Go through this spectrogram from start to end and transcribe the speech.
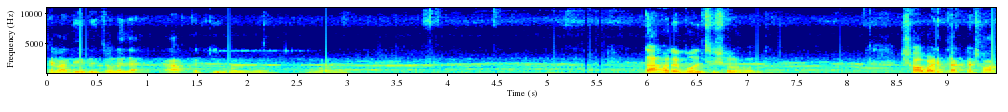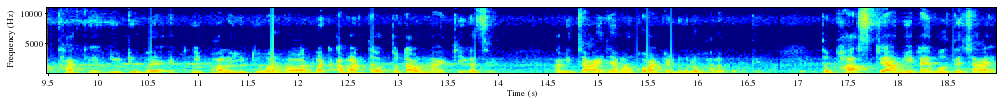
ঠেলা দিয়ে দিয়ে চলে যায়। আর তো কি বলব, বলো। তাহলে বলছি, শোনো বন্ধু। সবারই তো একটা শখ থাকে, ইউটিউবে একটা ভালো ইউটিউবার হওয়ার বাট আমার ততটাও নাই, ঠিক আছে? আমি চাই যে আমার কন্টেন্টগুলো ভালো করতে। তো ফার্স্টে আমি এটাই বলতে চাই,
